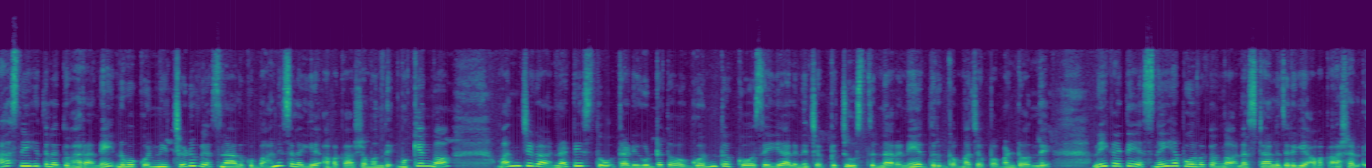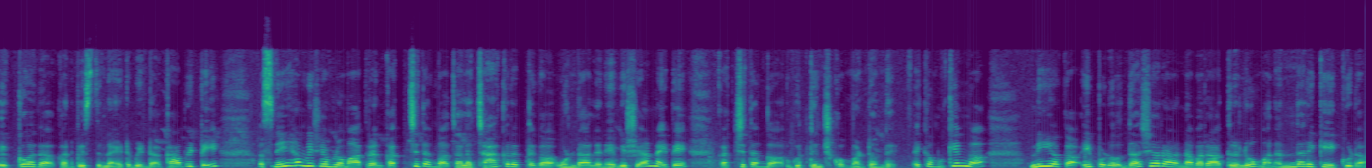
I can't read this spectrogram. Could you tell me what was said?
ఆ స్నేహితుల ద్వారానే నువ్వు కొన్ని చెడు వ్యసనాలకు బానిసలయ్యే అవకాశం ఉంది. ముఖ్యంగా మంచిగా నటిస్తూ తడిగుడ్డతో గొంతు కోసేయాలని చెప్పి చూస్తున్నారని దుర్గమ్మ చెప్పమంటోంది. నీకైతే స్నేహపూర్వకంగా నష్టాలు జరిగే అవకాశాలు ఎక్కువగా కనిపిస్తున్నాయట బిడ్డ. కాబట్టి స్నేహం విషయంలో మాత్రం ఖచ్చితంగా చాలా జాగ్రత్తగా ఉండాలనే విషయాన్ని అయితే ఖచ్చితంగా గుర్తుంచుకోమంటుంది. ఇక ముఖ్యంగా నీ యొక్క ఇప్పుడు దసరా నవరాత్రులు మనందరికీ కూడా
